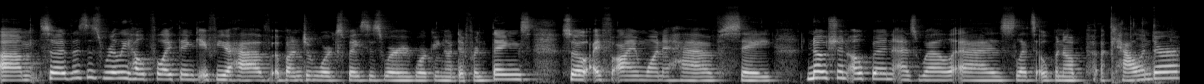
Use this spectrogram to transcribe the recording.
Um, so this is really helpful, I think, if you have a bunch of workspaces where you're working on different things. So if I want to have, say, Notion open as well as let's open up a calendar.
